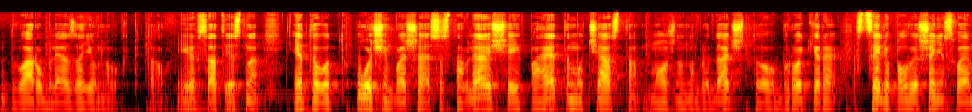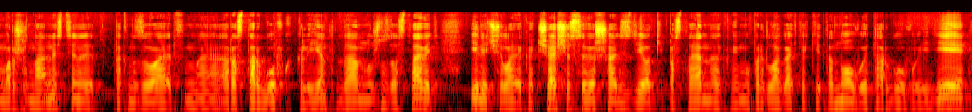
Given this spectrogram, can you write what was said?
2 рубля заемного капитала. И, соответственно, это вот очень большая составляющая, и поэтому часто можно наблюдать, что брокеры с целью повышения своей маржинальности, так называемая расторговка клиента, да, нужно заставить или человека чаще совершать сделки, постоянно ему предлагать какие-то новые торговые идеи,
